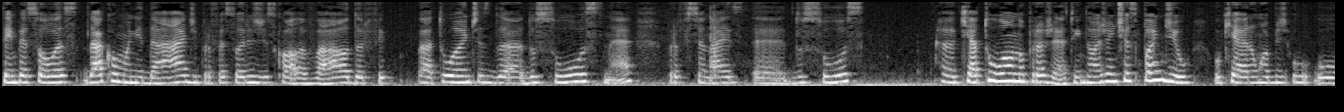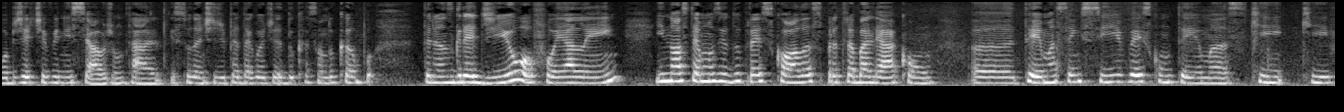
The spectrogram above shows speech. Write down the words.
tem pessoas da comunidade, professores de escola Waldorf, atuantes da, do SUS, né, profissionais é, do SUS, uh, que atuam no projeto. Então, a gente expandiu o que era um ob o, o, objetivo inicial, juntar estudantes de pedagogia e educação do campo, transgrediu ou foi além, e nós temos ido para escolas para trabalhar com Uh, temas sensíveis, com temas que, que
